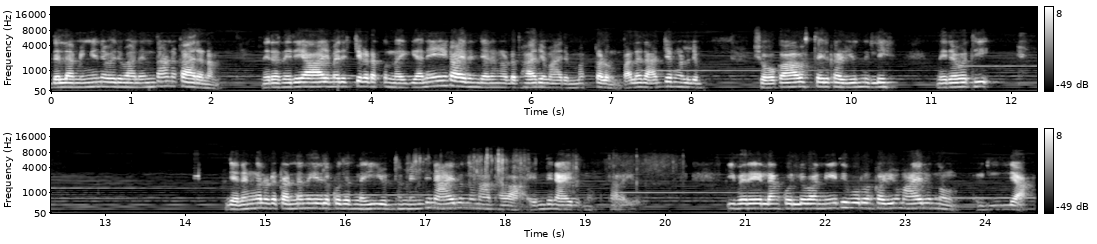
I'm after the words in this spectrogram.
ഇതെല്ലാം ഇങ്ങനെ വരുവാൻ എന്താണ് കാരണം? നിരനിരയായി മരിച്ചു കിടക്കുന്ന ഈ അനേകായിരം ജനങ്ങളുടെ ഭാര്യമാരും മക്കളും പല രാജ്യങ്ങളിലും ശോകാവസ്ഥയിൽ കഴിയുന്നില്ലേ? നിരവധി ജനങ്ങളുടെ കണ്ണുനീരിൽ കുതിർന്ന ഈ യുദ്ധം എന്തിനായിരുന്നു മാധവ? എന്തിനായിരുന്നു? പറയൂ. ഇവരെയെല്ലാം കൊല്ലുവാൻ നീതിപൂർവം കഴിയുമായിരുന്നു? ഇല്ല.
